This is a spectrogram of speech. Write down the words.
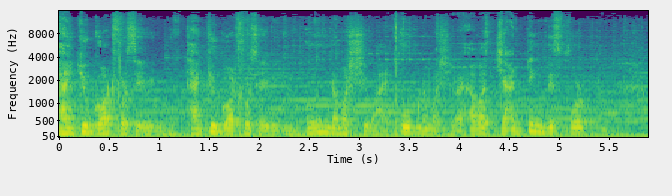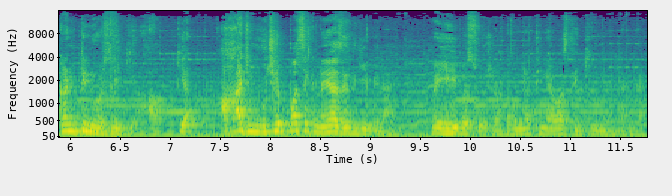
thank you God for saving me thank you God for saving me ओम नमः शिवाय, ओम नमः शिवाय। I was chanting this for continuously कि आप क्या आज मुझे बस एक नया ज़िंदगी मिला है। मैं यही बस सोच रहा था nothing I was thinking than that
